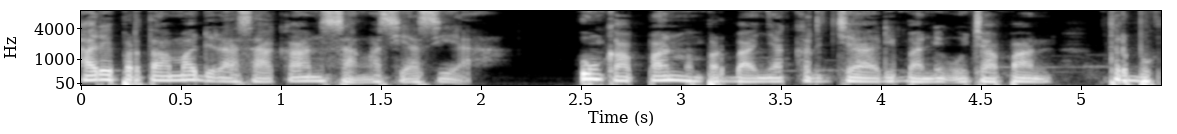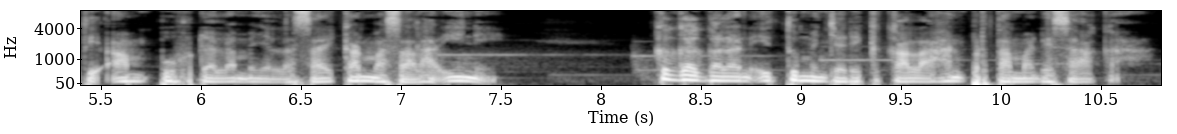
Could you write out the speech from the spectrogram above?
Hari pertama dirasakan sangat sia-sia. Ungkapan memperbanyak kerja dibanding ucapan terbukti ampuh dalam menyelesaikan masalah ini. Kegagalan itu menjadi kekalahan pertama Desaka.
